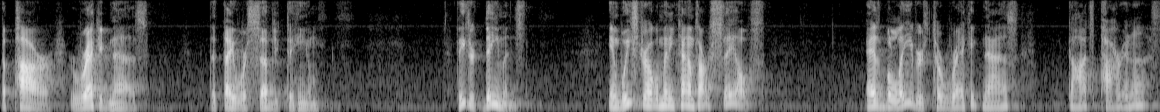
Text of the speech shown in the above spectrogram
the power, recognized that they were subject to him. These are demons. And we struggle many times ourselves as believers to recognize God's power in us.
